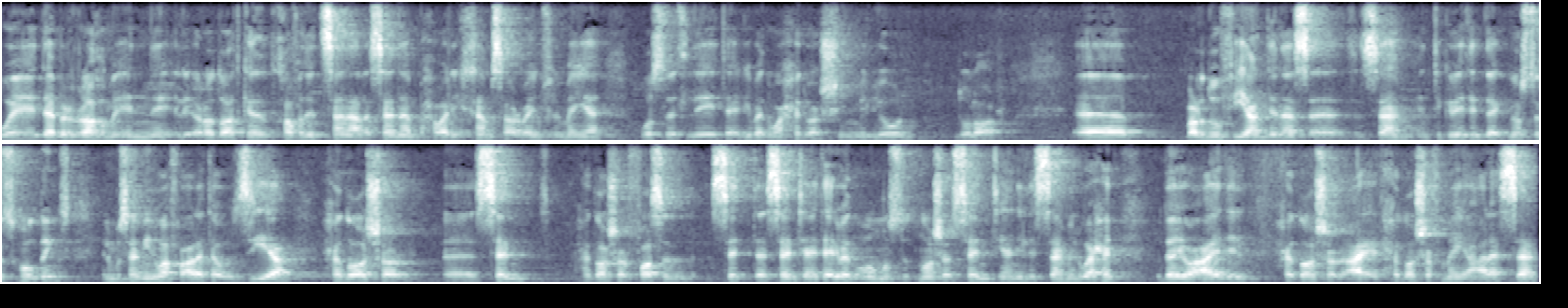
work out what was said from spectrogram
وده بالرغم إن الإيرادات كانت انخفضت سنة على سنة بحوالي 45% وصلت لتقريبا 21 مليون دولار. برضو في عندنا سهم Integrated Diagnostics Holdings المساهمين وافقوا على توزيع 11 سنت 11.6 سنت يعني تقريبا almost 12 سنت يعني للسهم الواحد وده يعادل 11 عائد 11% على السهم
